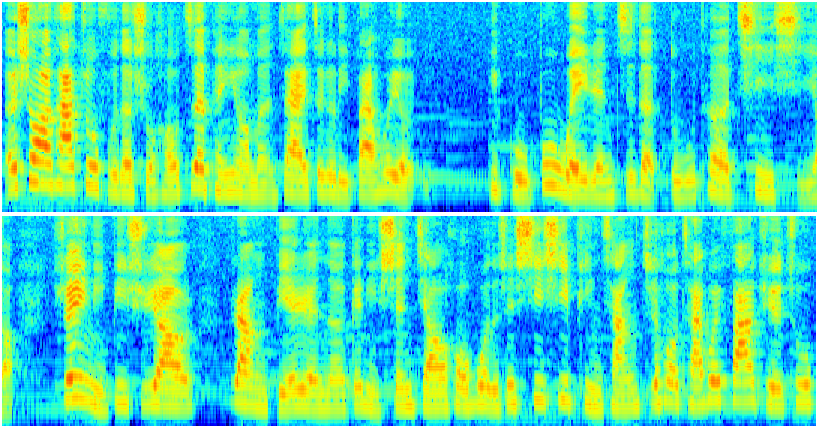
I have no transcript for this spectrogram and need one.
而受到它祝福的属猴子的朋友们，在这个礼拜会有一股不为人知的独特气息哦，所以你必须要。让别人呢跟你深交后，或者是细细品尝之后，才会发掘出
